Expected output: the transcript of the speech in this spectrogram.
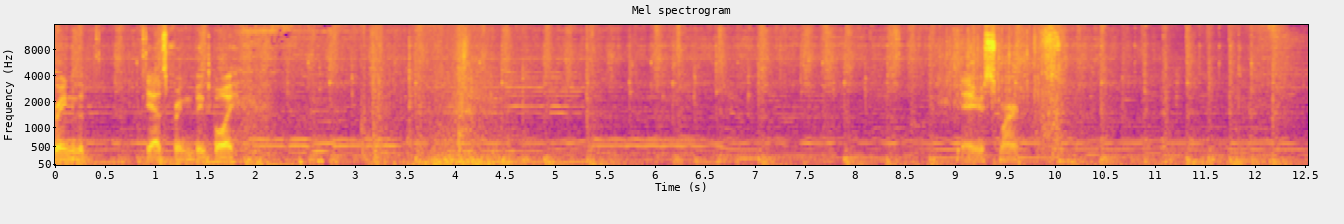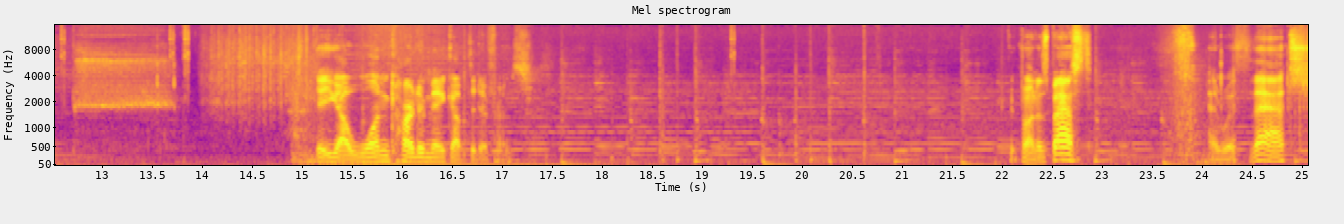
bring the... Yeah, let's bring the big boy. Yeah, you're smart. Yeah, you got one card to make up the difference. Your opponent's passed. And with that,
